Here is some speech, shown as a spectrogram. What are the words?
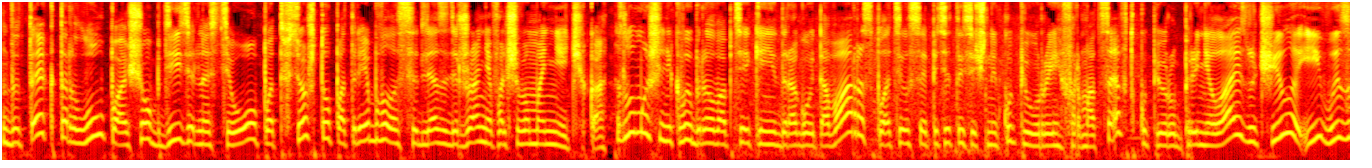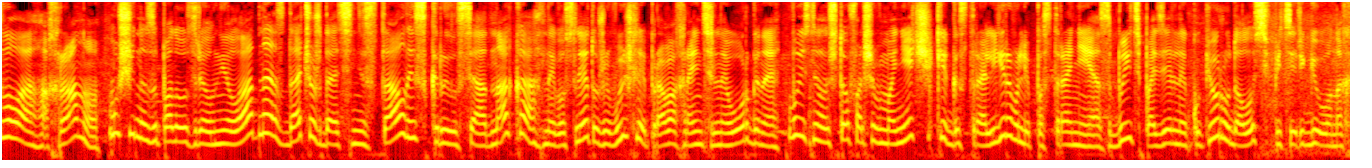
Детектор, лупа, а еще бдительность и опыт – все, что потребовалось для задержания фальшивомонетчика. Злоумышленник выбрал в аптеке недорогой товар, расплатился пятитысячной купюрой. Фармацевт купюру приняла, изучила и вызвала охрану. Мужчина заподозрил неладное, сдачу ждать не стал и скрылся. Однако на его след уже вышли правоохранительные органы. Выяснилось, что фальшивомонетчики гастролировали по стране. Сбыть поддельные купюры удалось в пяти регионах.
